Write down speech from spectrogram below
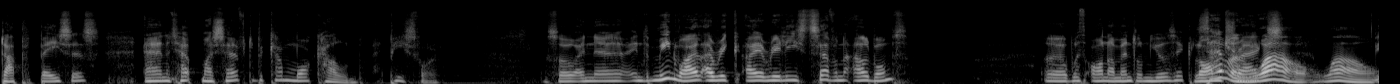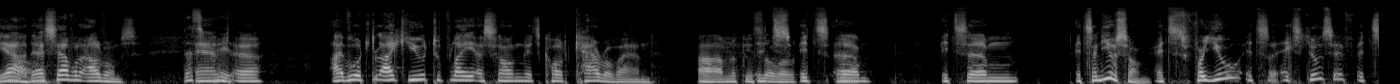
dub basses, and it helped myself to become more calm and peaceful. So, and uh, in the meanwhile, I rec- I released seven albums. Uh, with ornamental music, long Seven. tracks. Wow, wow. Yeah, wow. are several albums. that's and great. uh, I would like you to play a song that's called Caravan. Uh, I'm looking so. It's it's yeah. um it's um it's a new song. It's for you. It's exclusive. It's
